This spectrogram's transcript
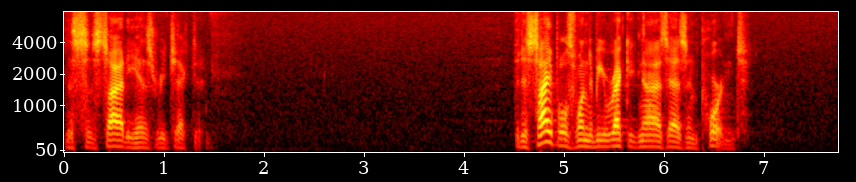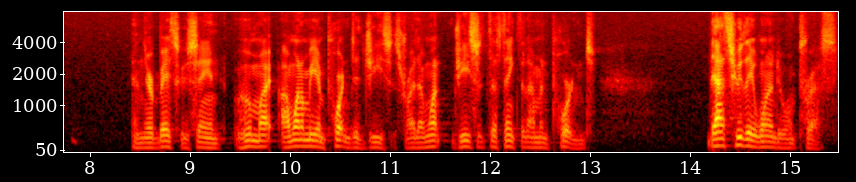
the society has rejected. The disciples wanted to be recognized as important. And they're basically saying, who am I? I want to be important to Jesus, right? I want Jesus to think that I'm important. That's who they wanted to impress.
